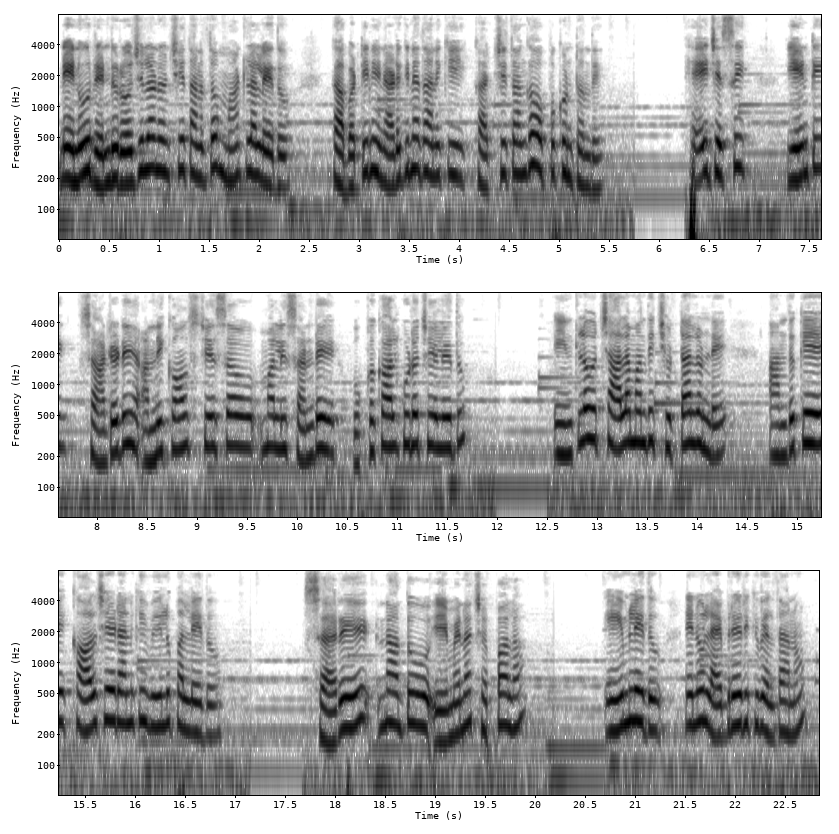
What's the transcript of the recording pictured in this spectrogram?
నేను రెండు రోజుల నుంచి తనతో మాట్లాడలేదు. కాబట్టి నేను అడిగిన దానికి ఖచ్చితంగా ఒప్పుకుంటుంది. హే జెస్సీ ఏంటి సాటర్డే అన్ని కాల్స్ చేసావు మళ్ళీ సండే ఒక్క కాల్ కూడా చేయలేదు? ఇంట్లో చాలా మంది చుట్టాలుండే. అందుకే కాల్ చేయడానికి వీలు పడలేదు. సరే నాతో ఏమైనా చెప్పాలా? ఏం లేదు నేను లైబ్రరీకి వెళ్తాను.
